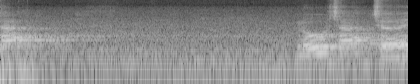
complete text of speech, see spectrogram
ชัด รู้ชัดเฉย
